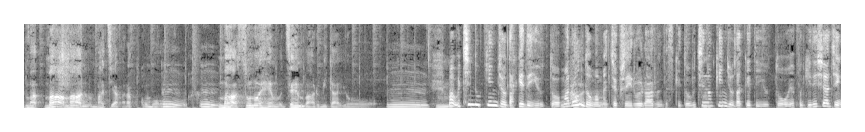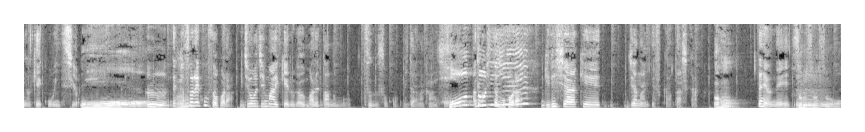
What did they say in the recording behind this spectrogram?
ままあまあの街やからここも、まあその辺は全部あるみたいよ。うん。まあ、うちの近所だけで言うと、まあ、ロンドンはめちゃくちゃいろいろあるんですけど、うちの近所だけで言うとやっぱギリシャ人が結構多いんですよ。おお、うん、だからそれこそほら、ジョージ・マイケルが生まれたのもすぐそこみたいな感じ。本当に？あの人もほらギリシャ系じゃないですか確か。うん。だよね。そうそうそう。ん。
